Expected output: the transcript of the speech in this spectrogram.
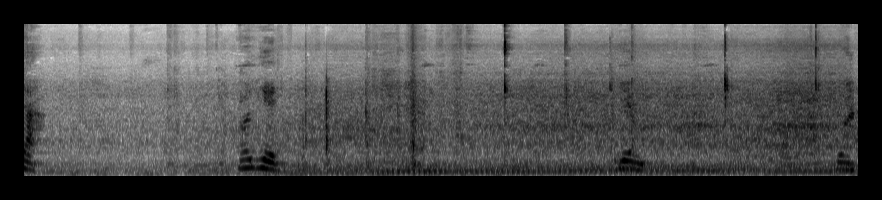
จ้ะรถเย็ดเยี่ยมหวาน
